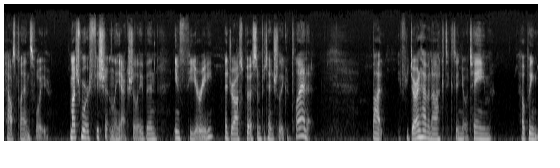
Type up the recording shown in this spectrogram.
house plans for you much more efficiently, actually, than in theory a draftsperson potentially could plan it. But if you don't have an architect in your team helping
